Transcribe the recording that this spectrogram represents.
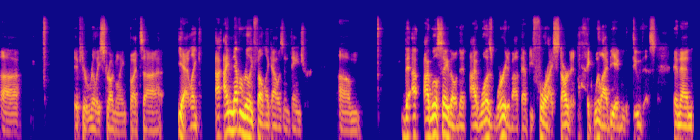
uh, if you're really struggling. But uh, yeah, like I, I, never really felt like I was in danger. Um, the, I will say though that I was worried about that before I started. Like, will I be able to do this? And then,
